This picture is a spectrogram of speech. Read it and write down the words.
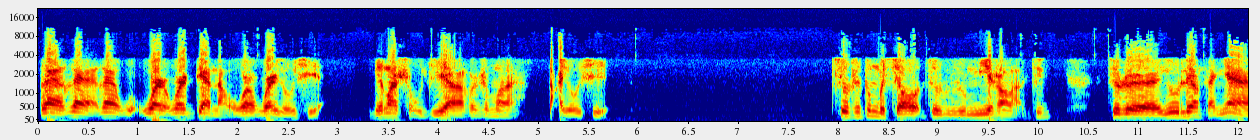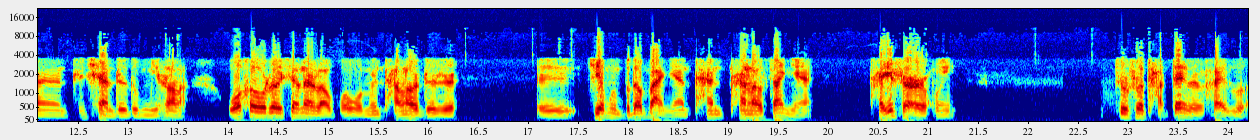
爱爱爱玩玩电脑，玩玩游戏，别管手机啊或者什么打游戏，就是这么小就迷上了，就就是有两三年之前这都迷上了。我和我这个现在老婆，我们谈了这是，呃，结婚不到半年，谈谈了三年，他也是二婚，就是说他带着孩子，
